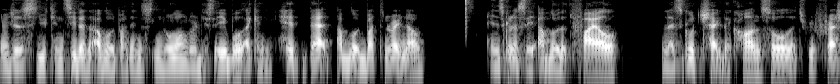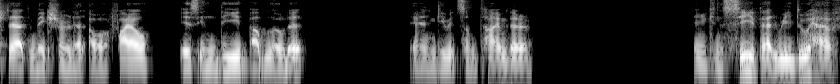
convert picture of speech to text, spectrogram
you just you can see that the upload button is no longer disabled. I can hit that upload button right now, and it's gonna say uploaded file. Let's go check the console. Let's refresh that to make sure that our file is indeed uploaded, and give it some time there. And you can see that we do have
